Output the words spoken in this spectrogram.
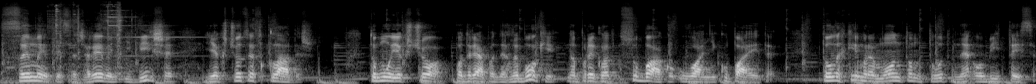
7 тисяч гривень і більше, якщо це вкладиш. Тому, якщо подряпини глибокі, наприклад, собаку у ванні купаєте, то легким ремонтом тут не обійтися.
